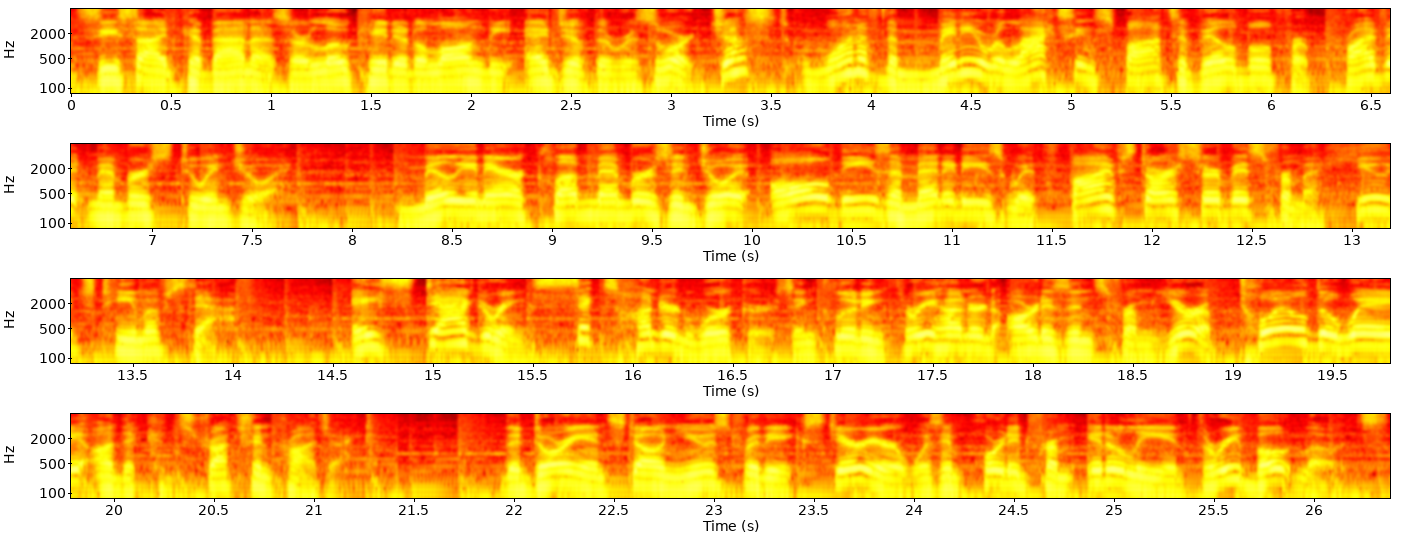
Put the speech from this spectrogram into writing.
Seaside cabanas are located along the edge of the resort, just one of the many relaxing spots available for private members to enjoy. Millionaire Club members enjoy all these amenities with five star service from a huge team of staff. A staggering 600 workers, including 300 artisans from Europe, toiled away on the construction project. The Dorian stone used for the exterior was imported from Italy in three boatloads.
